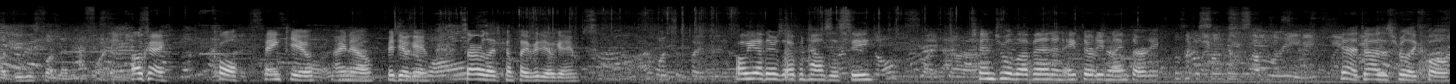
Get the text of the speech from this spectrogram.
This is for 11 to 14. Okay, cool. Thank you. I know. Video game. Sorry, would like to come play video games. I want to play video. Oh yeah, there's open houses. See, Adults like uh, 10 to 11 and 8:30 to 9:30. it's like a sunken submarine. Yeah, it does. It's really cool.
